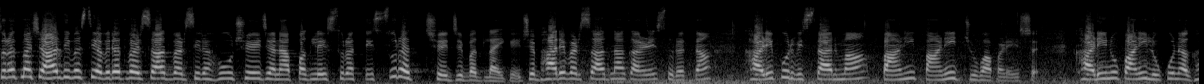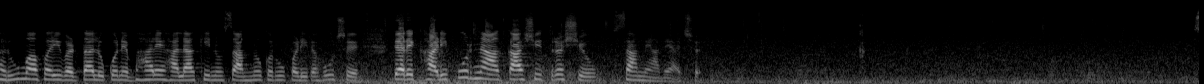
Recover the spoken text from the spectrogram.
સુરતમાં ચાર દિવસથી અવિરત વરસાદ વરસી રહ્યો છે, જેના પગલે સુરતની સુરત છે જે બદલાઈ ગઈ છે. ભારે વરસાદના કારણે સુરતના ખાડીપુર વિસ્તારમાં પાણી પાણી જ જોવા પડે છે. ખાડીનું પાણી લોકોના ઘરોમાં ફરી વળતા લોકોને ભારે હાલાકીનો સામનો કરવો પડી રહ્યો છે. ત્યારે ખાડીપુરના આકાશી દ્રશ્યો સામે આવ્યા છે.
